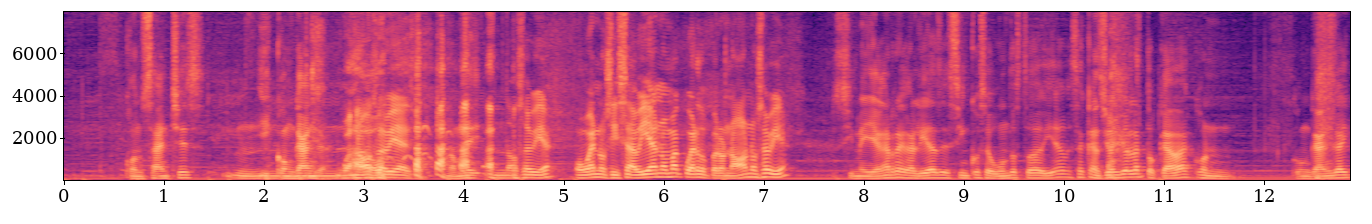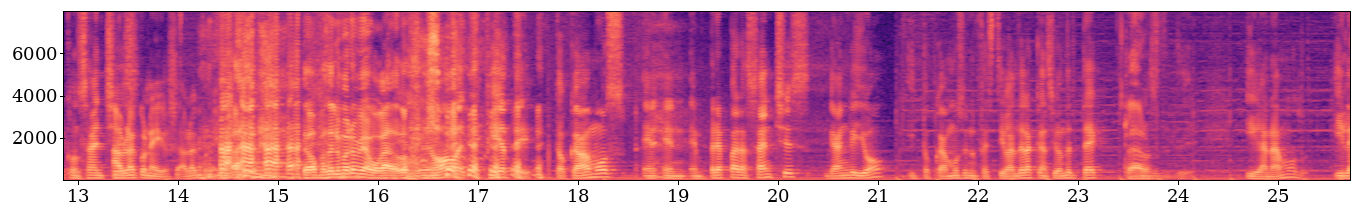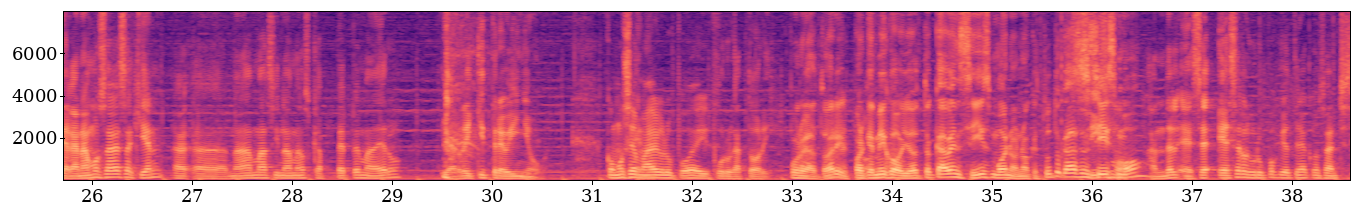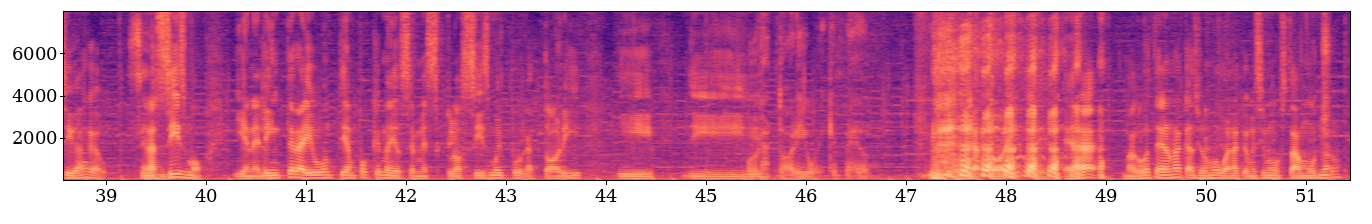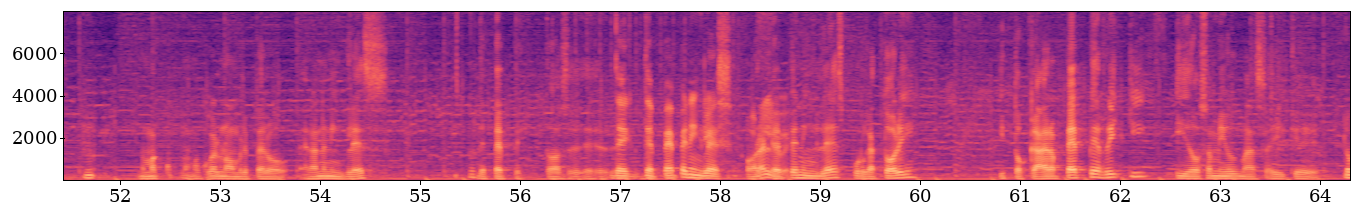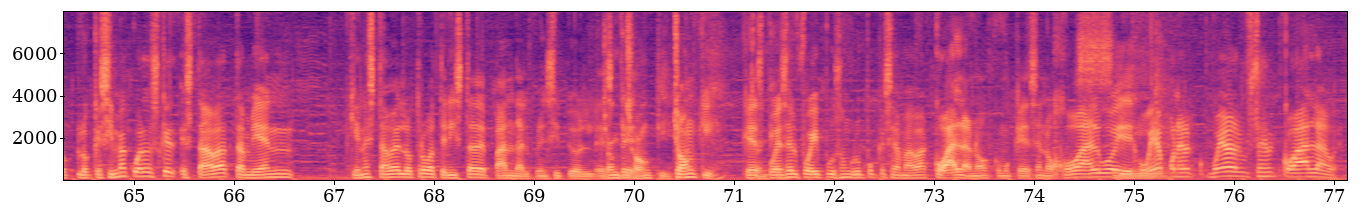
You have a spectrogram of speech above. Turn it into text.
con Sánchez y con Ganga. Wow. No sabía eso. No me- No sabía. O bueno, si sabía, no me acuerdo, pero no, no sabía. si me llegan regalías de 5 segundos todavía, esa canción yo la tocaba con, con Ganga y con Sánchez. Habla con ellos, habla con ellos. Te voy a pasar el número de mi abogado. No, fíjate, tocábamos en, en, en prepara Sánchez, Ganga y yo, y tocamos en el Festival de la Canción del TEC. Claro. Y ganamos. Y le ganamos, ¿sabes a quién? A- a nada más y nada menos que a Pepe Madero y a Ricky Treviño, güey. ¿Cómo se llama el grupo de ellos? Purgatory. Purgatorio. Porque me dijo, yo tocaba en Sismo. Bueno, no, que tú tocabas en Sismo. Ándale, ese, ese era el grupo que yo tenía con Sánchez y Ganga. Sí. Era Sismo. Y en el Inter ahí hubo un tiempo que medio se mezcló Sismo y Purgatory y... y Purgatorio, güey, qué pedo. Purgatory, güey. Era, me acuerdo que tenía una canción muy buena que a mí sí me gustaba mucho. No, me, no me acuerdo el nombre, pero eran en inglés. De Pepe. Todas, eh, De, de Pepe en inglés. Órale, Pepe güey. en inglés, Purgatory. Y tocaron Pepe, Ricky y dos amigos más ahí que... Lo, lo que sí me acuerdo es que estaba también. ¿Quién estaba el otro baterista de Panda al principio? El, Chonky. este- Chonky. Chonky. Que después él fue y puso un grupo que se llamaba Koala, ¿no? Como que se enojó algo y Sí. dijo, voy a poner, voy a hacer Koala, güey.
